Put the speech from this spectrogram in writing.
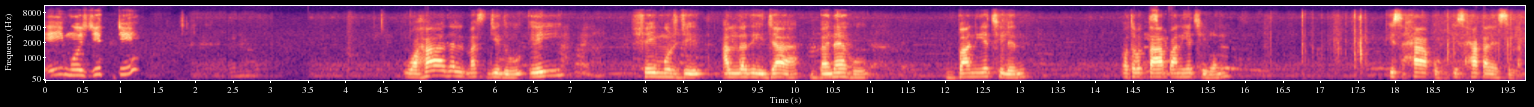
এই মসজিদটি ওয়াহাদাল মসজিদু এই সেই মসজিদ আল্লাদি যা বানাহু বানিয়েছিলেন অথবা তা বানিয়েছিলেন ইসহাকু ইসহাক আলাইসাল্লাম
